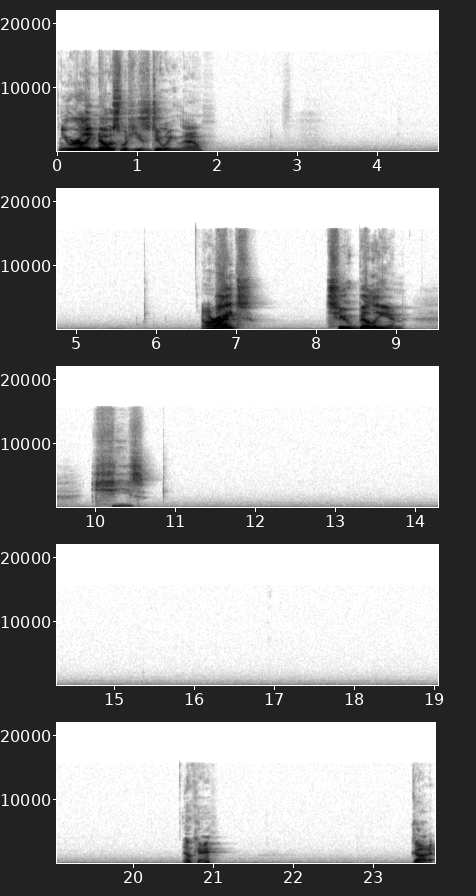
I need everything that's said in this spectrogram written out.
he really knows what he's doing now. All right. 2 billion. Jeez. Okay. Got it.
